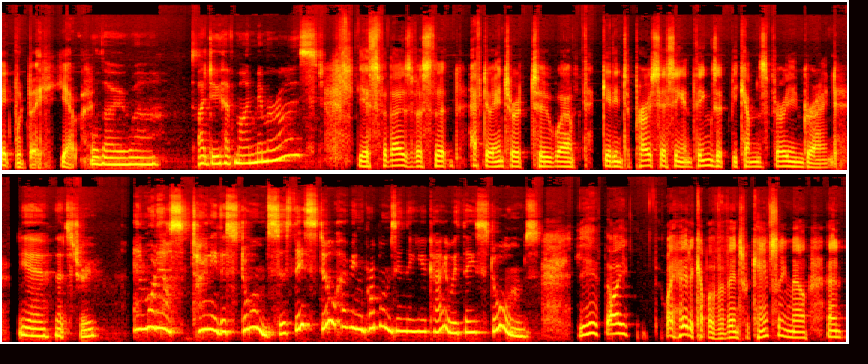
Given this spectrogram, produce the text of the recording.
It would be, yeah. Although uh, I do have mine memorised. Yes, for those of us that have to enter it to uh, get into processing and things, it becomes very ingrained. Yeah, that's true. And what else? Tony, the storms. Is they're still having problems in the UK with these storms? Yeah, I I heard a couple of events were cancelling, Mel, and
